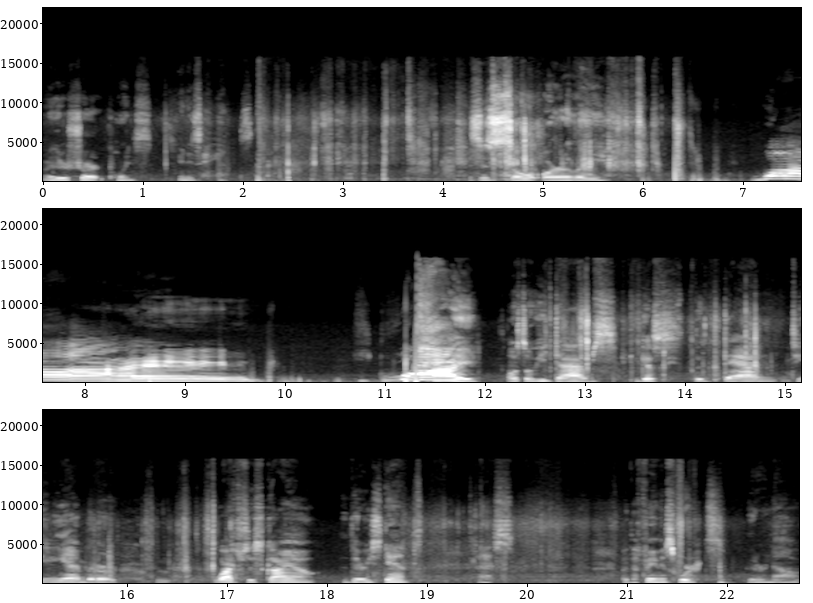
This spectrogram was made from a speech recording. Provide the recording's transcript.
are there sharp points in his hands? This is so early. Why? Why? Also, he dabs. I guess the Dan TDM better watch this guy out. There he stands. Yes. But the famous words that are now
